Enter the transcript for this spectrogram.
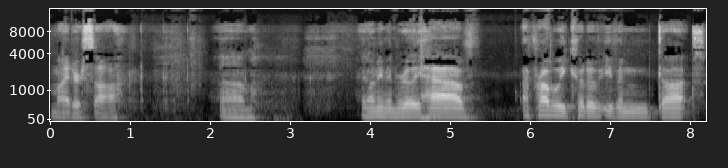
miter saw. Um, I don't even really have, I probably could have even got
